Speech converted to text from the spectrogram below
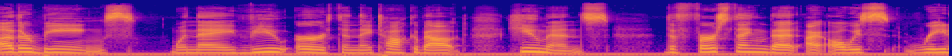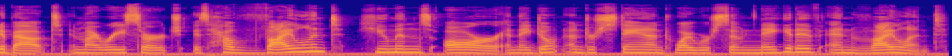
other beings, when they view Earth and they talk about humans, the first thing that I always read about in my research is how violent humans are, and they don't understand why we're so negative and violent.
